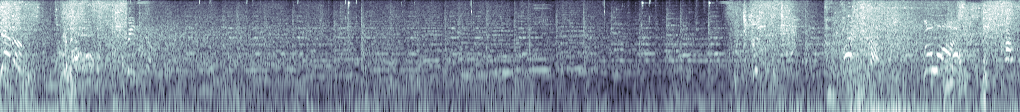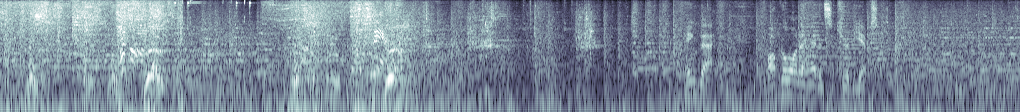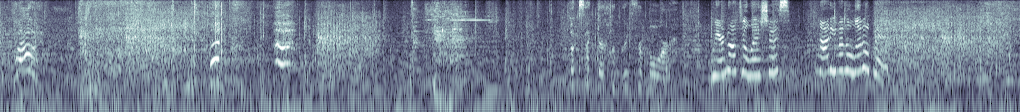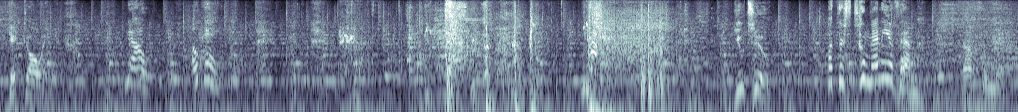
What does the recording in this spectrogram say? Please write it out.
Get him! And secure the exit. Cloud! Looks like they're hungry for more. We're not delicious. Not even a little bit. Get going. Now! Okay. You too. But there's too many of them! Not for me.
